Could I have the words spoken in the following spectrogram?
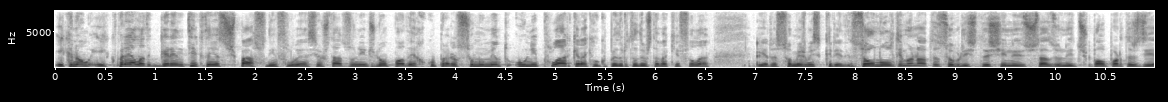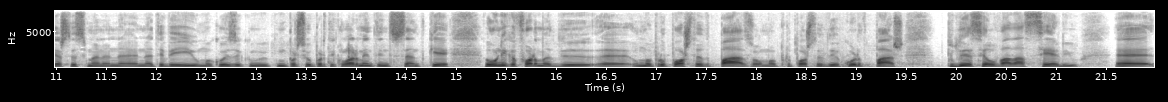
E que, não, e que para ela garantir que tem esse espaço de influência, os Estados Unidos não podem recuperar o seu momento unipolar, que era aquilo que o Pedro Tadeu estava aqui a falar. E era só mesmo isso que queria dizer. Só uma última nota sobre isto da China e dos Estados Unidos. Paulo Portas dizia esta semana na, na TVI uma coisa que me, que me pareceu particularmente interessante, que é a única forma de eh, uma proposta de paz ou uma proposta de acordo de paz poder ser levada a sério, eh,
